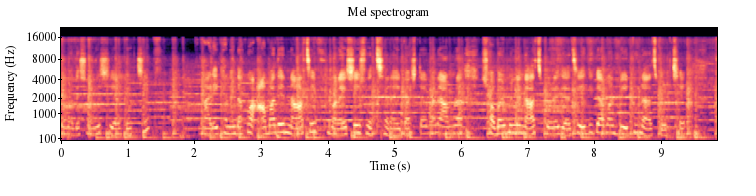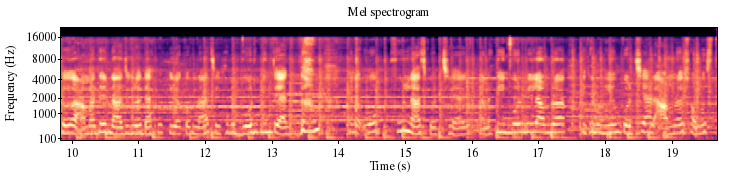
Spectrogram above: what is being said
তোমাদের সঙ্গে শেয়ার করছি। আর এখানে দেখো, আমাদের নাচে মানে শেষ হচ্ছে না এই পাশটায় মানে আমরা সবাই মিলে নাচ করে যাচ্ছি। এদিকে আমার বেটু নাচ করছে। তো আমাদের নাচগুলো দেখো কীরকম নাচ। এখানে বোন কিন্তু একদম মানে ও ফুল নাচ করছে আর মানে তিন বোন মিলে আমরা এখানে নিয়ম করছি আর আমরা সমস্ত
